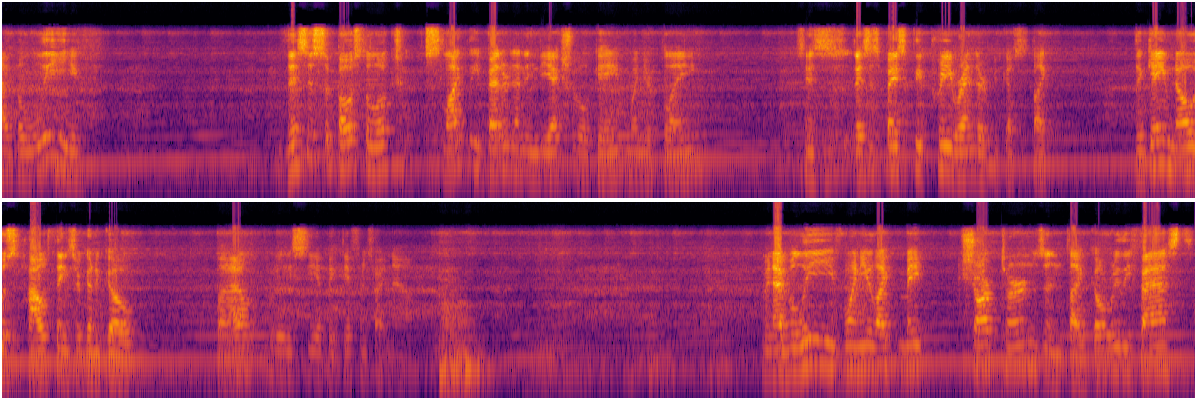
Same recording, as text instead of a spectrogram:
I believe this is supposed to look slightly better than in the actual game when you're playing. Since this is, basically pre-rendered because like the game knows how things are gonna go, but I don't really see a big difference right now. I mean, I believe when you like make sharp turns and like go really fast,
